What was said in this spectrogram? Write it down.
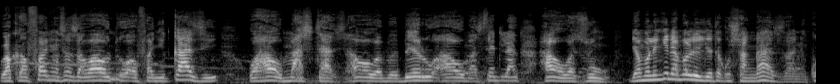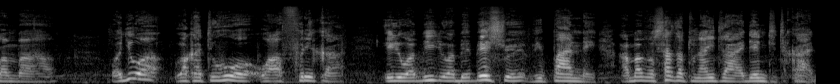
wakafanywa sasa wao ndio wafanyikazi wa hao masters, hao wabeberu, hao masettlers, hao wazungu. Jambo lingine ambalo lilileta kushangaza ni kwamba wajua, wakati huo wa Afrika iliwabidi wabebeshwe vipande ambavyo sasa tunaita identity card,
